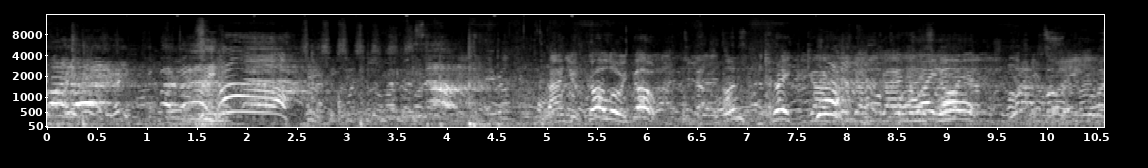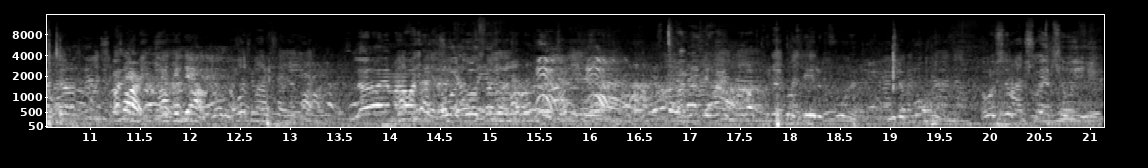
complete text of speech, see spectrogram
On You. Go, Louis, go. One. Great. You got it. You got guy on the right arm. Come on, knock it down. لا يا معود هو الجول حبيبي هاي المرات كلها بدهم يلفونا يلمونا هو شو شو مسوي هيك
